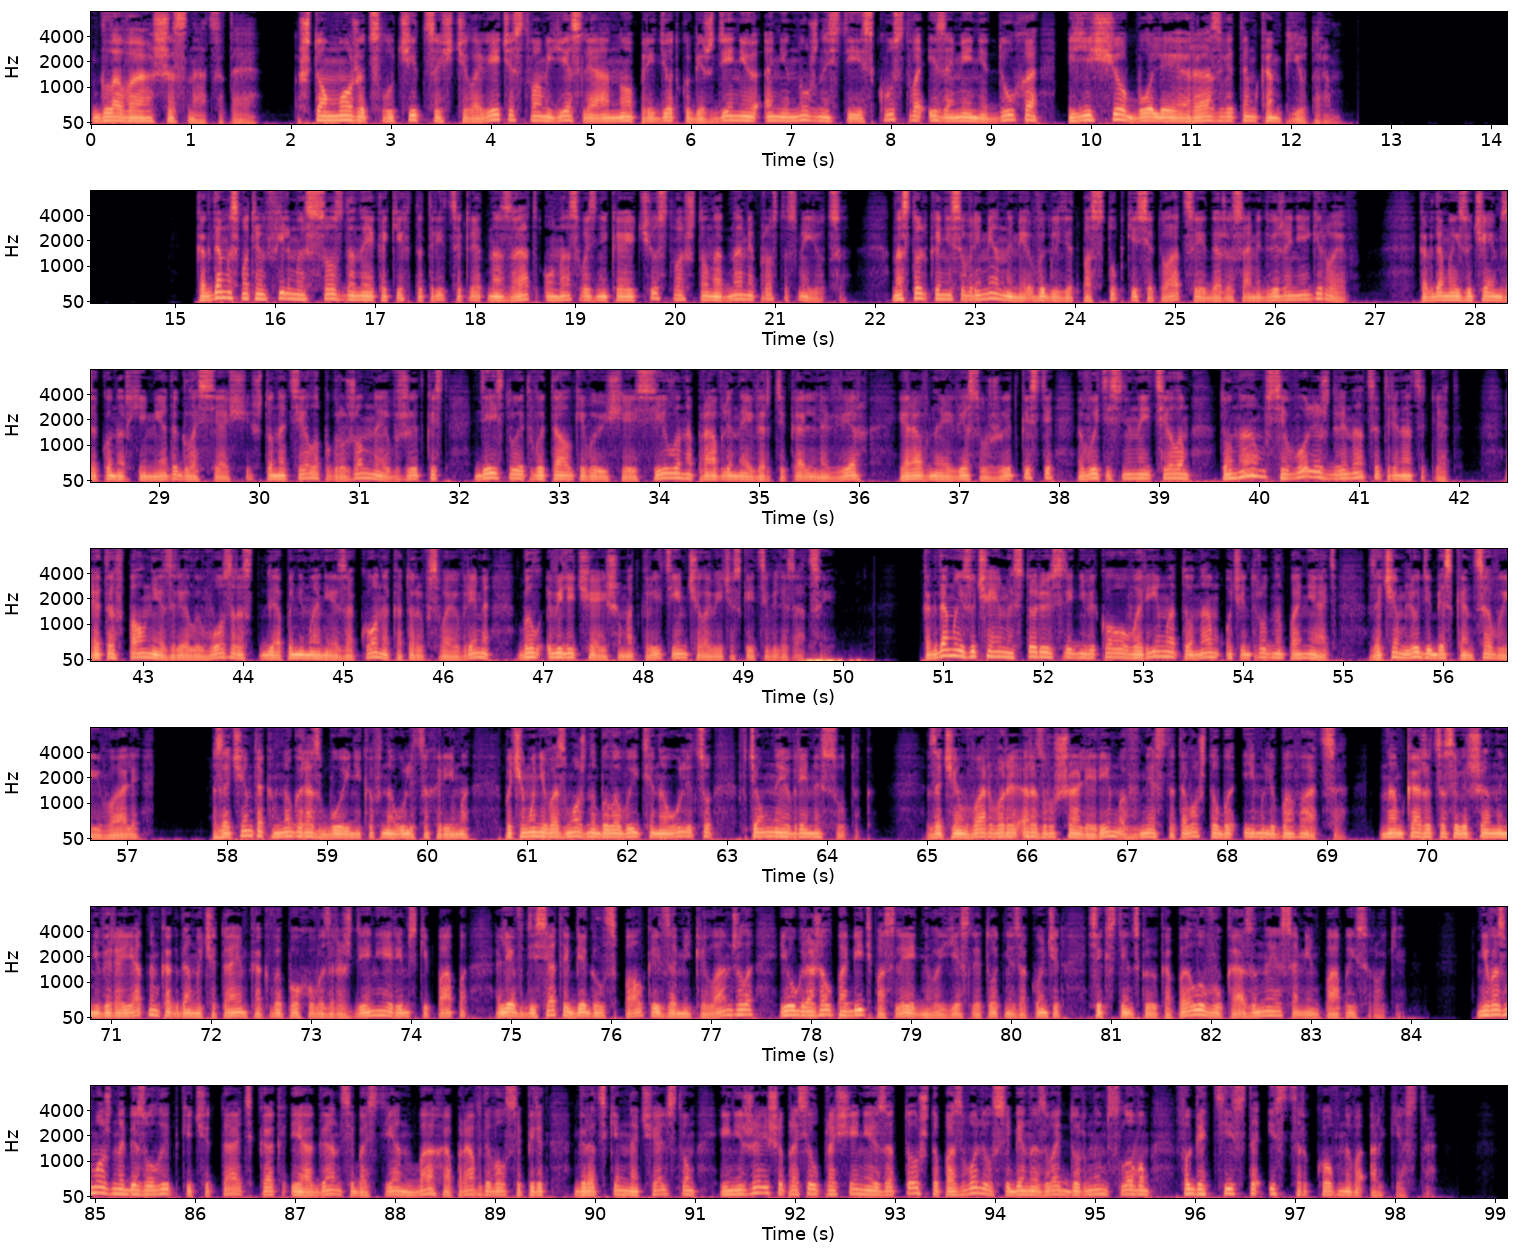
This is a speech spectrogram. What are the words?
Глава 16. Что может случиться с человечеством, если оно придет к убеждению о ненужности искусства и замене духа еще более развитым компьютером? Когда мы смотрим фильмы, созданные каких-то 30 лет назад, у нас возникает чувство, что над нами просто смеются. Настолько несовременными выглядят поступки, ситуации и даже сами движения героев. Когда мы изучаем закон Архимеда, гласящий, что на тело, погруженное в жидкость, действует выталкивающая сила, направленная вертикально вверх и равная весу жидкости, вытесненной телом, то нам всего лишь 12-13 лет. Это вполне зрелый возраст для понимания закона, который в свое время был величайшим открытием человеческой цивилизации. Когда мы изучаем историю средневекового Рима, то нам очень трудно понять, зачем люди без конца воевали, зачем так много разбойников на улицах Рима, почему невозможно было выйти на улицу в темное время суток. Зачем варвары разрушали Рим вместо того, чтобы им любоваться? Нам кажется совершенно невероятным, когда мы читаем, как в эпоху Возрождения римский папа Лев X бегал с палкой за Микеланджело и угрожал побить последнего, если тот не закончит Сикстинскую капеллу в указанные самим папой сроки. Невозможно без улыбки читать, как Иоганн Себастьян Бах оправдывался перед городским начальством и нижайше просил прощения за то, что позволил себе назвать дурным словом фаготиста из церковного оркестра.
